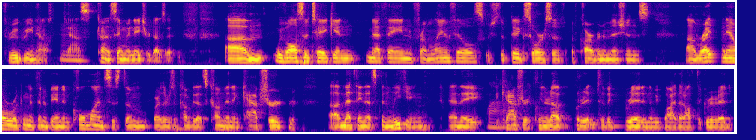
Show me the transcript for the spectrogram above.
through greenhouse mm. gas, kind of the same way nature does it. Um, we've also taken methane from landfills, which is a big source of, of carbon emissions. Um, right now, we're working with an abandoned coal mine system where there's a company that's come in and captured uh, methane that's been leaking, and they wow. capture it, clean it up, put it into the grid, and then we buy that off the grid.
